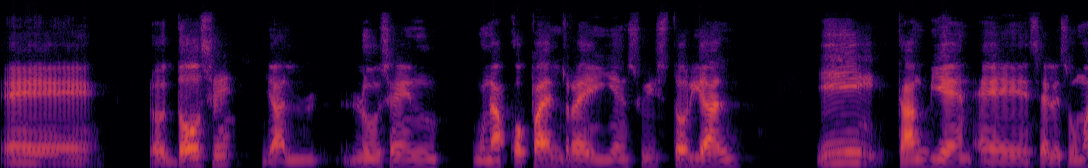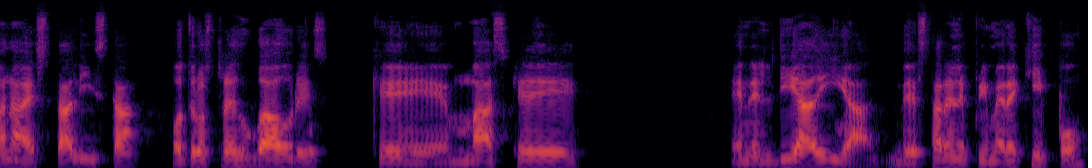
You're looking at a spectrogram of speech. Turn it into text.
Eh, los 12 ya lucen una Copa del Rey en su historial y también eh, se le suman a esta lista otros tres jugadores que más que en el día a día de estar en el primer equipo,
